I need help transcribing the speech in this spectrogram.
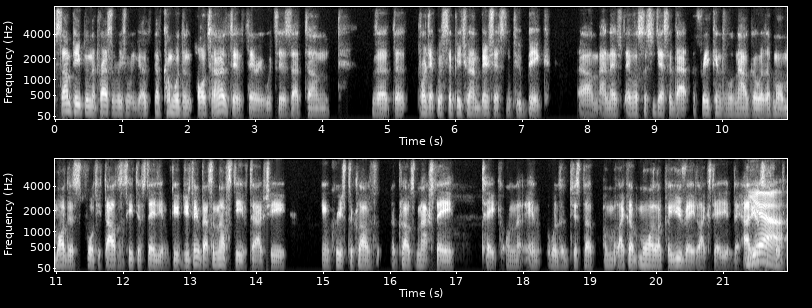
some people in the press recently have come with an alternative theory, which is that um, the the project was simply too ambitious and too big. Um, and they've, they've, also suggested that the Friedkins will now go with a more modest 40,000 seater stadium. Do, do you think that's enough, Steve, to actually increase the club the club's match day take on the in with just a um, like a more like a Juve like stadium? The Allianz yeah,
